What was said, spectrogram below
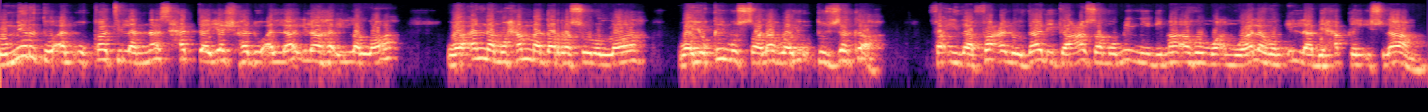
أمرت أن أقاتل الناس حتى يشهدوا أن لا إله إلا الله وأن محمد رسول الله ويقيم الصلاة ويؤتوا الزكاة. فإذا فعلوا ذلك عصموا مني دماءهم وأموالهم إلا بحق الإسلام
